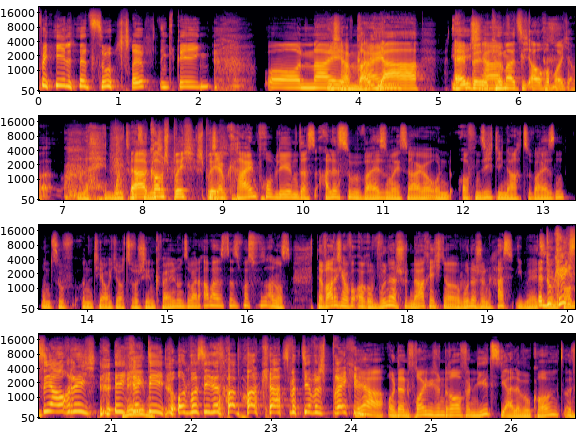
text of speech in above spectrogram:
viele Zuschriften kriegen. Oh nein. Ich hab weil kein- ja, Apple hab- kümmert sich auch um euch, aber. Nein, nee, Ja, nicht. komm, sprich, sprich. Ich habe kein Problem, das alles zu beweisen, was ich sage und offensichtlich nachzuweisen und, zu, und hier auch, auch zu verschiedenen Quellen und so weiter. Aber das, das ist was, was anderes. Da warte ich auf eure wunderschönen Nachrichten, eure wunderschönen Hass-E-Mails. Ja, du kriegst sie auch nicht. Ich Nee, krieg die und muss die das beim Podcast mit dir besprechen. Ja, und dann freue ich mich schon drauf, wenn Nils die alle bekommt. Und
